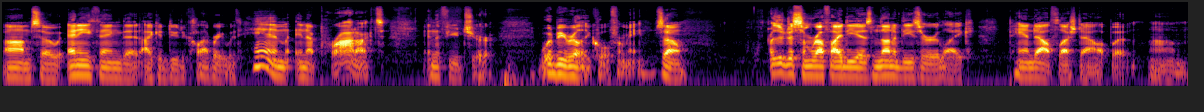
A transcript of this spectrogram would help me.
Um, so anything that I could do to collaborate with him in a product in the future would be really cool for me. So those are just some rough ideas. None of these are like panned out, fleshed out, but um,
